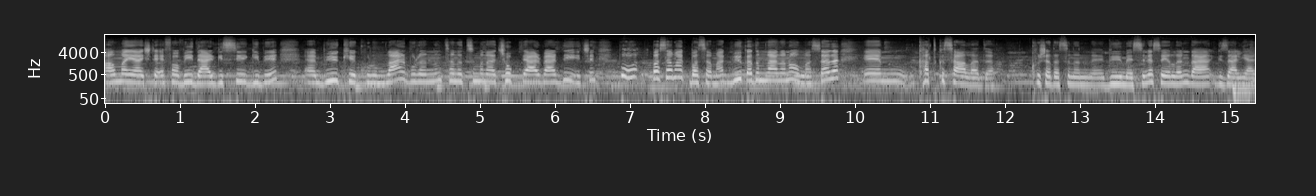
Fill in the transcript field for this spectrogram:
Almanya işte FOV dergisi gibi e, büyük kurumlar buranın tanıtımına çok değer verdiği için bu basamak basamak büyük adımlarla olmasa da e, katkı sağladı. Kuşadası'nın e, büyümesine, sayıların daha güzel yer,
